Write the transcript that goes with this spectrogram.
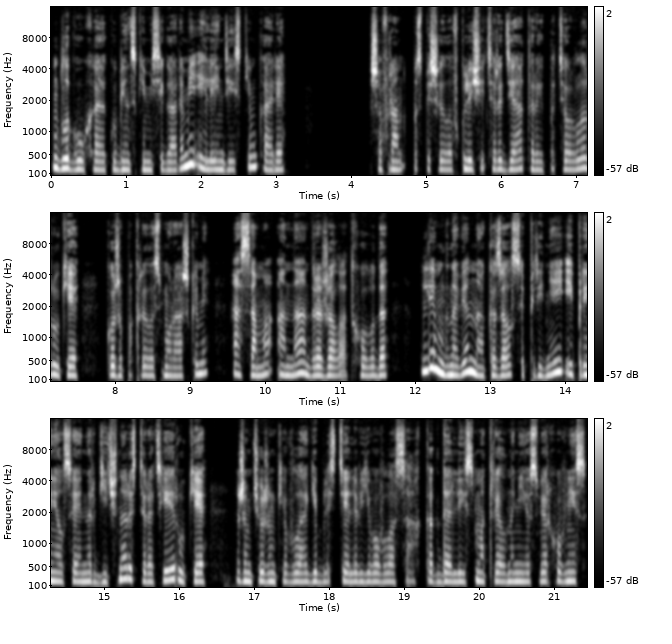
благоухая кубинскими сигарами или индийским карри. Шафран поспешила включить радиатор и потерла руки. Кожа покрылась мурашками, а сама она дрожала от холода — ли мгновенно оказался перед ней и принялся энергично растирать ей руки. Жемчужинки влаги блестели в его волосах, когда Ли смотрел на нее сверху вниз.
